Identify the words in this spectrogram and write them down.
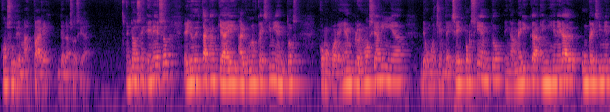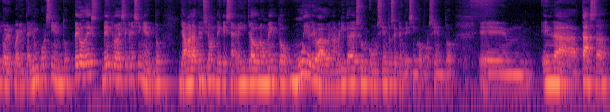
con sus demás pares de la sociedad. Entonces, en eso ellos destacan que hay algunos crecimientos, como por ejemplo en Oceanía, de un 86%, en América en general un crecimiento del 41%, pero dentro de ese crecimiento llama la atención de que se ha registrado un aumento muy elevado en América del Sur con un 175% eh, en la tasa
